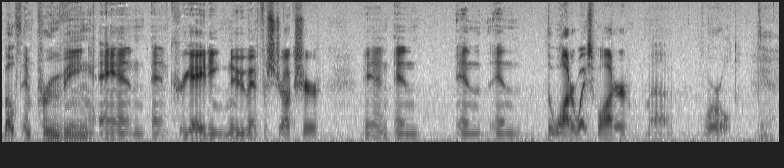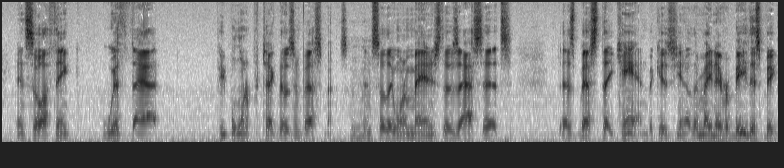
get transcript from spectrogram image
both improving and and creating new infrastructure in in in in the water wastewater uh, world. Yeah. And so I think with that, people want to protect those investments, and so they want to manage those assets as best they can because you know there may never be this big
